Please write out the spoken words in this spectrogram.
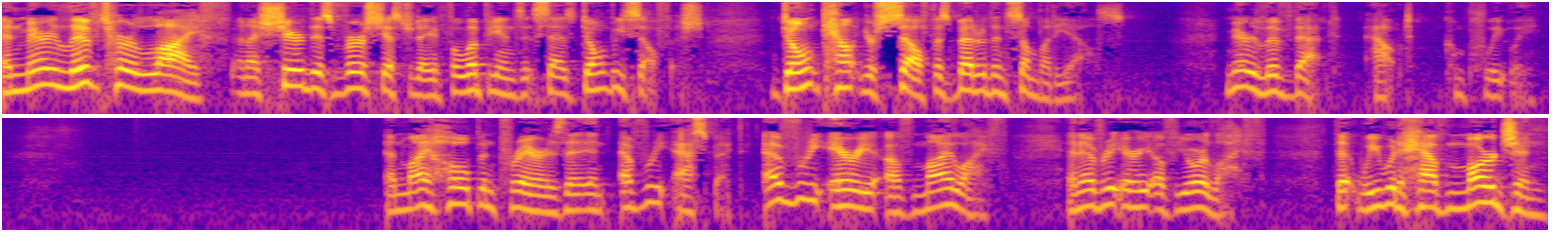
And Mary lived her life, and I shared this verse yesterday in Philippians. It says, Don't be selfish. Don't count yourself as better than somebody else. Mary lived that out completely. And my hope and prayer is that in every aspect, every area of my life, and every area of your life, that we would have margin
